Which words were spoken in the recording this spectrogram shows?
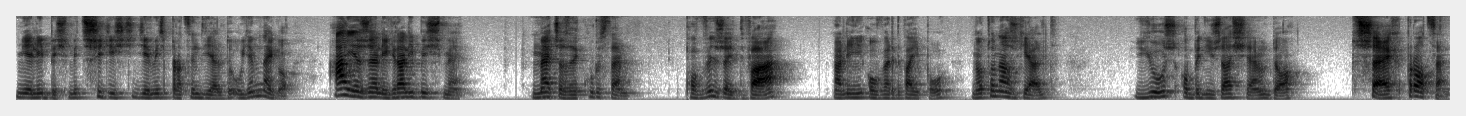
mielibyśmy 39% yieldu ujemnego. A jeżeli gralibyśmy mecze z kursem powyżej 2 na linii over 2,5, no to nasz yield już obniża się do 3%.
